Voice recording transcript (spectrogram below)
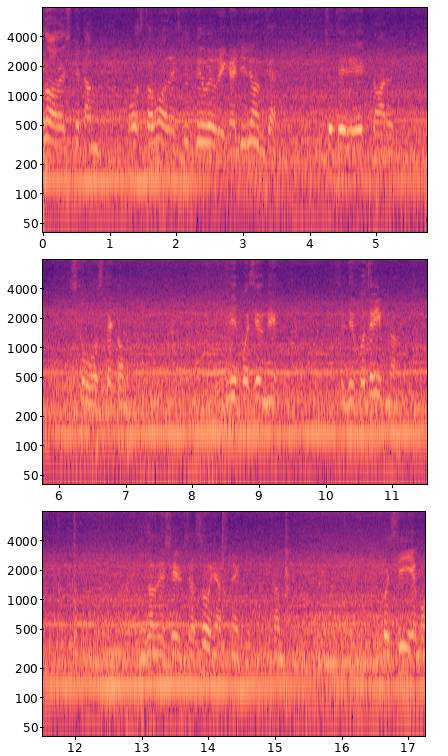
Залишки там пооставались, тут невелика ділянка, 4 гектари з хвостиком. Дві посівних сюди потрібно. Залишився соняшник, там посіємо,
